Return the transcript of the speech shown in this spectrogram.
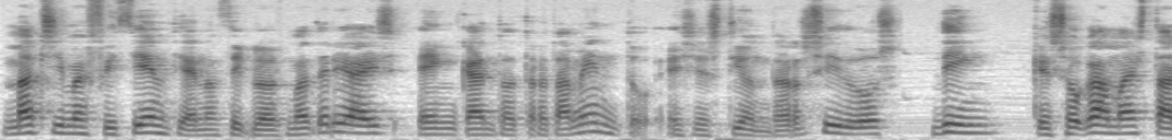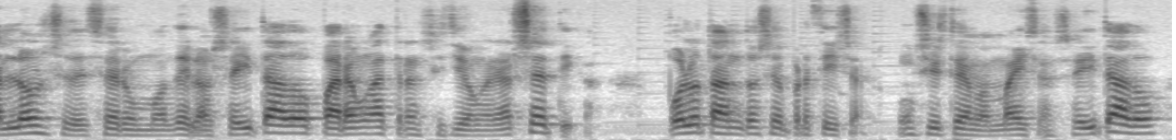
máxima eficiencia no ciclo dos materiais en canto a tratamento e xestión de residuos, din que Sogama está lonxe de ser un modelo aceitado para unha transición enerxética, polo tanto se precisa un sistema máis aceitado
